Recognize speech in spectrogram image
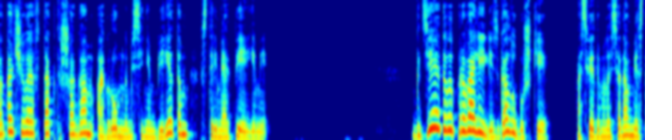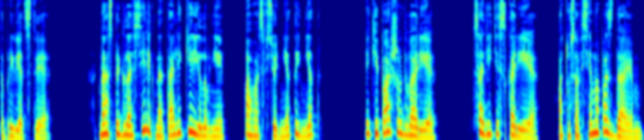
покачивая в такт шагам огромным синим беретом с тремя перьями. Где это вы провалились, голубушки? осведомилась она вместо приветствия. Нас пригласили к Наталье Кирилловне, а вас все нет и нет. Экипаж в дворе. Садитесь скорее, а то совсем опоздаем.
